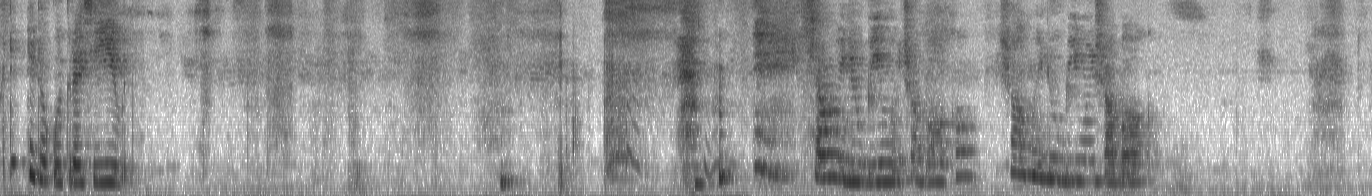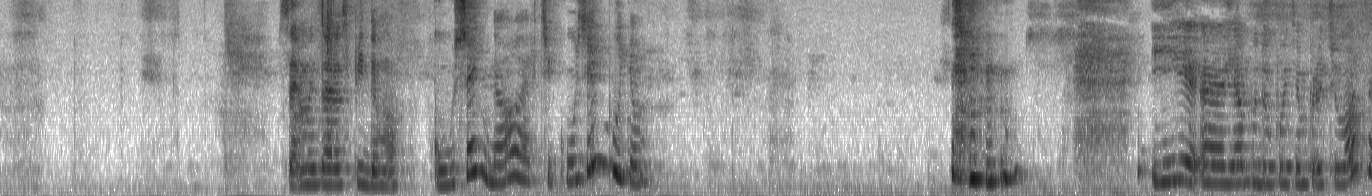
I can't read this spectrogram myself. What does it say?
Хто ти такий красивий? Самый любимый собака. Самый любимый собака. Все, ми зараз підемо кусать на арті. Кусать будемо. І е, я буду потім працювати.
